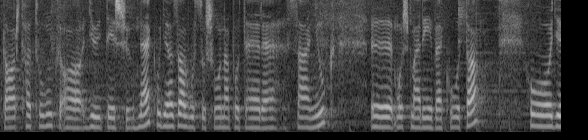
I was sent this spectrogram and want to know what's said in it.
tarthatunk a gyűjtésünknek. Ugye az augusztus hónapot erre szánjuk, most már évek óta hogy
